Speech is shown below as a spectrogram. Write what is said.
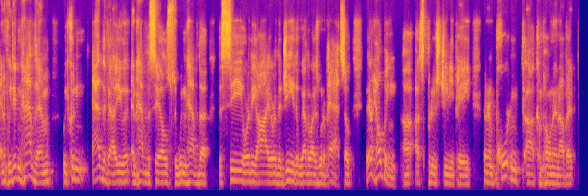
And if we didn't have them, we couldn't add the value and have the sales. We wouldn't have the the C or the I or the G that we otherwise would have had. So they're helping uh, us produce GDP. They're an important uh, component of it,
